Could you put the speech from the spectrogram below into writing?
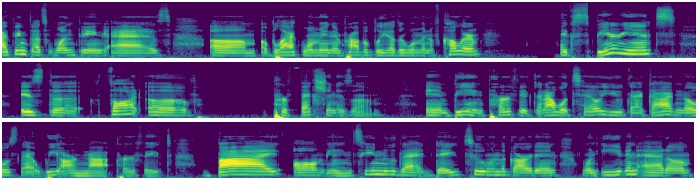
I think that's one thing as um, a black woman and probably other women of color experience is the thought of perfectionism and being perfect. And I will tell you that God knows that we are not perfect by all means. He knew that day two in the garden when Eve and Adam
